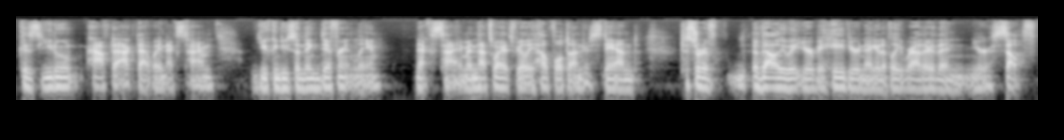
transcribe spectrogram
because you don't have to act that way next time. You can do something differently next time. And that's why it's really helpful to understand, to sort of evaluate your behavior negatively rather than yourself.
